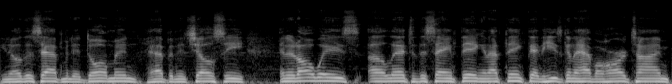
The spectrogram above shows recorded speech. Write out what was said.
You know, this happened at Dortmund, happened at Chelsea, and it always uh, led to the same thing. And I think that he's going to have a hard time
